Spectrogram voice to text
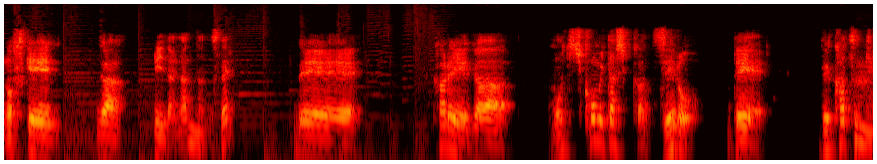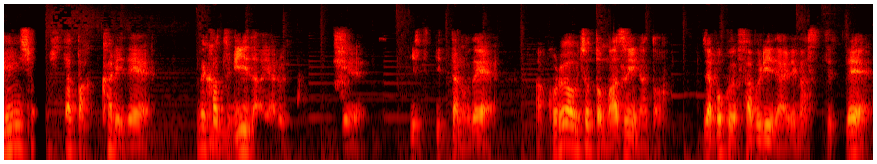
のすけがリーダーになったんですね。うん、で、彼が持ち込み確かゼロで、で、かつ転職したばっかりで、うん、で、かつリーダーやるって言ったので、あ、これはちょっとまずいなと。じゃあ僕サブリーダーやりますって言って、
